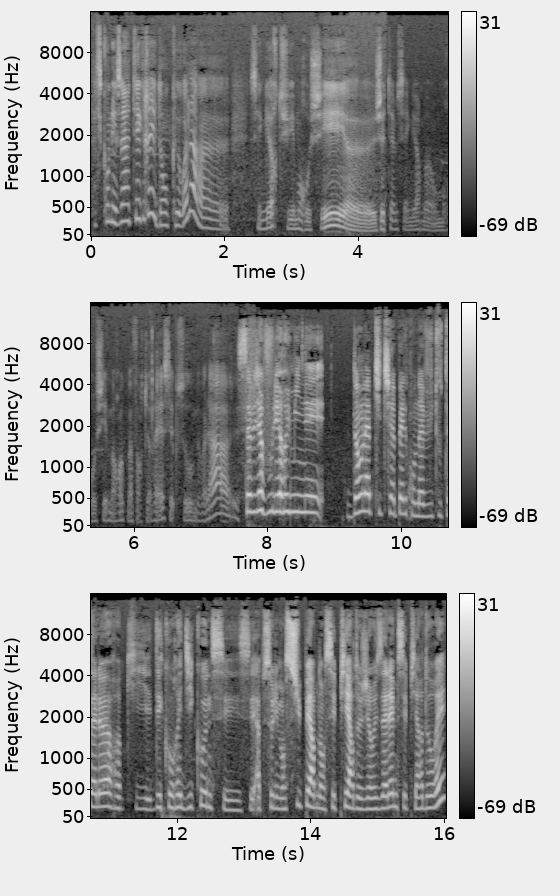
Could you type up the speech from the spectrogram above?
parce qu'on les a intégrés. Donc euh, voilà. euh, Seigneur, tu es mon rocher, je t'aime Seigneur, mon, mon rocher, ma roc, ma forteresse, et psaume, voilà. Ça veut dire que vous les ruminez dans la petite chapelle qu'on a vue tout à l'heure, euh, qui est décorée d'icônes, c'est absolument superbe dans ces pierres de Jérusalem, ces pierres dorées.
